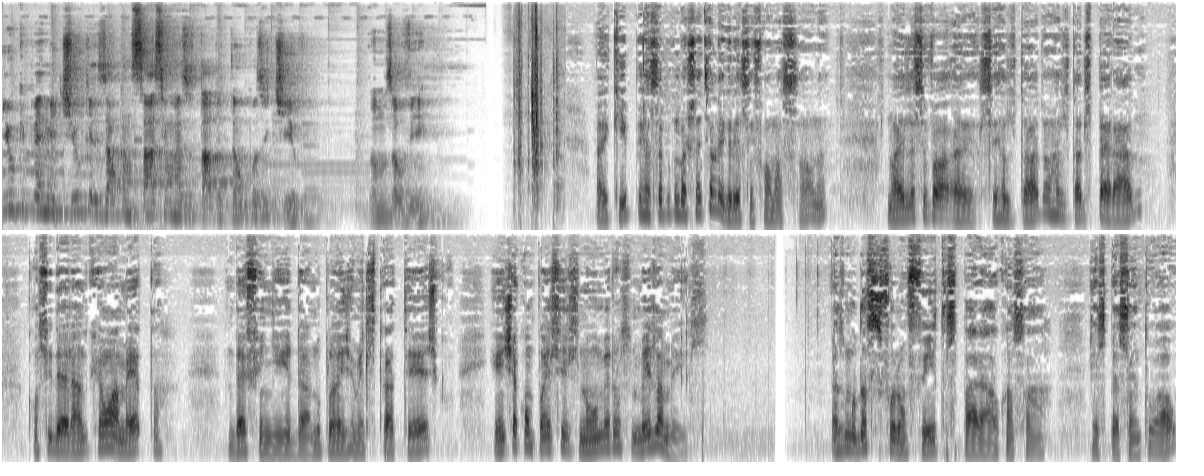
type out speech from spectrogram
e o que permitiu que eles alcançassem um resultado tão positivo. Vamos ouvir. A equipe recebe com bastante alegria essa informação, né? Mas esse, esse resultado é um resultado esperado, considerando que é uma meta definida no planejamento estratégico e a gente acompanha esses números mês a mês. As mudanças foram feitas para alcançar esse percentual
